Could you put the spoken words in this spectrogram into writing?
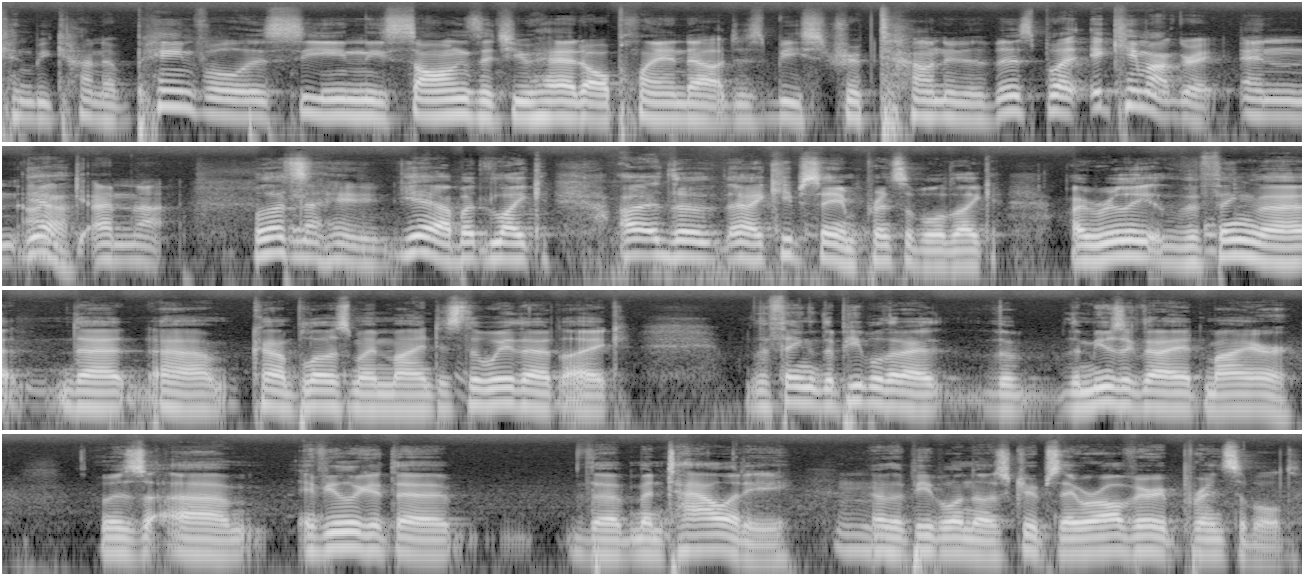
can be kind of painful is seeing these songs that you had all planned out just be stripped down into this. But it came out great, and Yeah. I, I'm not, Well, I'm that's not hating. Yeah, but like I, the I keep saying principled. Like I really the thing that that um, kind of blows my mind is the way that like the thing the people that I the the music that I admire was um, if you look at the the mentality Mm. of the people in those groups, they were all very principled.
